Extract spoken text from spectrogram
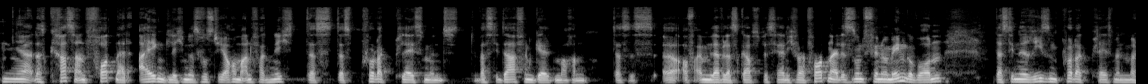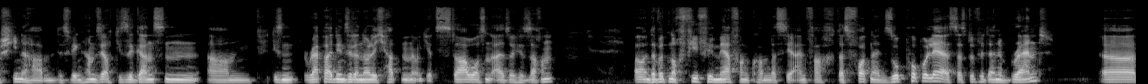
Ja, das Krasse an Fortnite eigentlich, und das wusste ich auch am Anfang nicht, dass das Product Placement, was die da für ein Geld machen, das ist äh, auf einem Level, das gab es bisher nicht, weil Fortnite ist so ein Phänomen geworden, dass die eine riesen Product Placement Maschine haben. Deswegen haben sie auch diese ganzen, ähm, diesen Rapper, den sie da neulich hatten und jetzt Star Wars und all solche Sachen. Äh, und da wird noch viel, viel mehr von kommen, dass sie einfach, dass Fortnite so populär ist, dass du für deine Brand äh,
